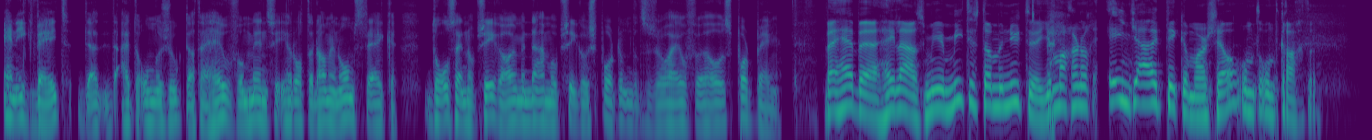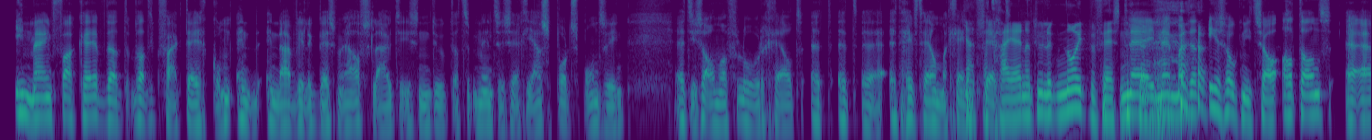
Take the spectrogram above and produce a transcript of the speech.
En ik weet dat, uit onderzoek dat er heel veel mensen in Rotterdam en omstreken dol zijn op Ziggo en met name op Ziggo Sport, omdat ze zo heel veel sport brengen. Wij hebben helaas meer mythes dan minuten. Je mag er nog eentje uitpikken, Marcel, om te ontkrachten in mijn vak, hè, dat, wat ik vaak tegenkom, en, en daar wil ik best mee afsluiten, is natuurlijk dat mensen zeggen: ja, sportsponsoring, het is allemaal verloren geld. Het, het, uh, het heeft helemaal geen ja, effect. Dat ga jij natuurlijk nooit bevestigen. Nee, nee maar dat is ook niet zo. Althans, uh,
